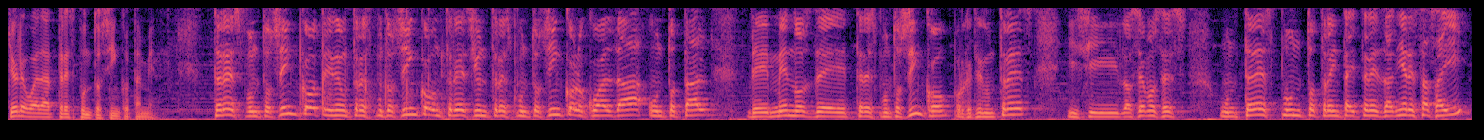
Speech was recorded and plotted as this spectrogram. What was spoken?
Yo le voy a dar 3.5 también. 3.5, tiene un 3.5, un 3 y un 3.5, lo cual da un total de menos de 3.5, porque tiene un 3, y si lo hacemos es un 3.33. Daniel, ¿estás ahí?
